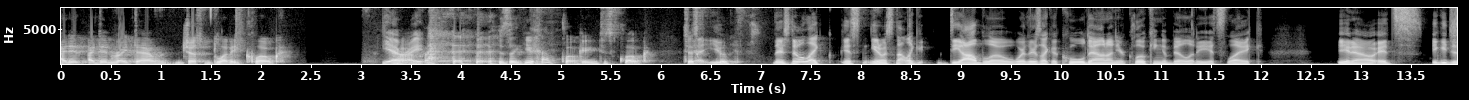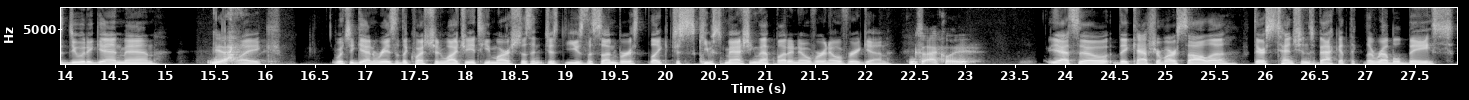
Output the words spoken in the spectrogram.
I did I did write down just bloody cloak. yeah Um, right it's like you have cloaking, just cloak. Just Yeah, you- there's no like it's you know it's not like diablo where there's like a cooldown on your cloaking ability it's like you know it's you could just do it again man yeah. like which again raises the question why jt marsh doesn't just use the sunburst like just keep smashing that button over and over again exactly. Yeah, so they capture Marsala. There's tensions back at the, the rebel base.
